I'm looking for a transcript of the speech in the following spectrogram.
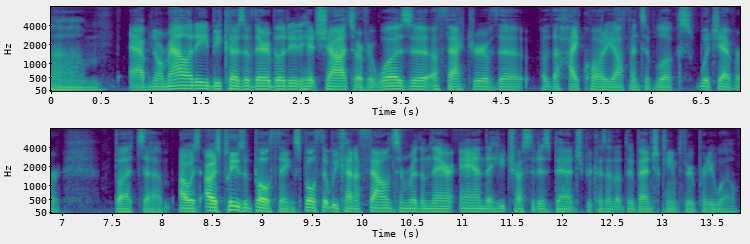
um, abnormality because of their ability to hit shots, or if it was a, a factor of the of the high quality offensive looks, whichever. But um, I was I was pleased with both things, both that we kind of found some rhythm there, and that he trusted his bench because I thought the bench came through pretty well.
